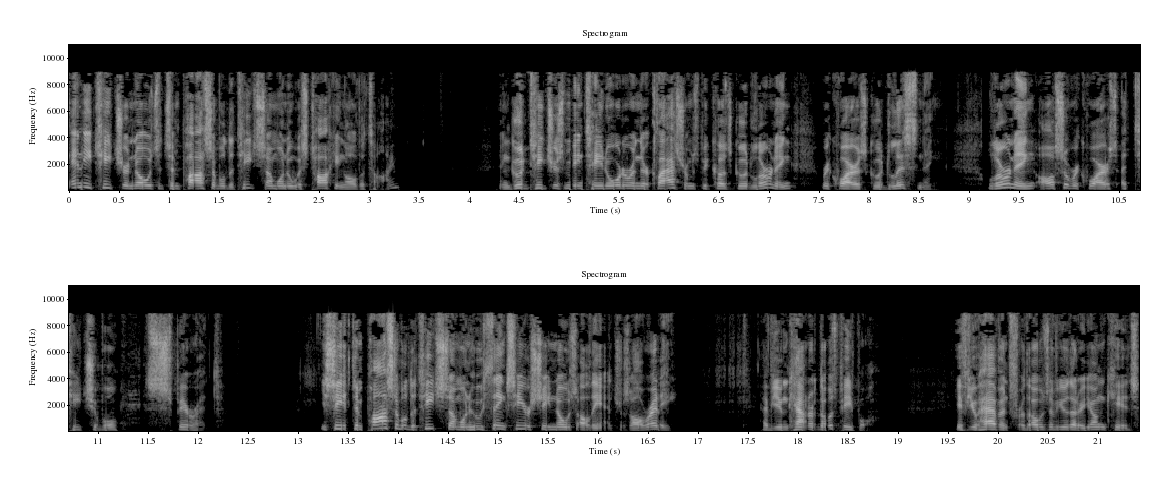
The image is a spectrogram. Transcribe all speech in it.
Any teacher knows it's impossible to teach someone who is talking all the time. And good teachers maintain order in their classrooms because good learning requires good listening. Learning also requires a teachable spirit. You see, it's impossible to teach someone who thinks he or she knows all the answers already. Have you encountered those people? If you haven't, for those of you that are young kids,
